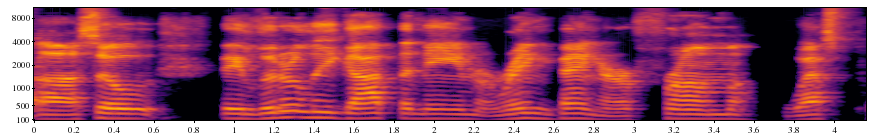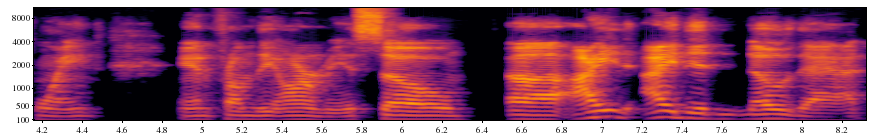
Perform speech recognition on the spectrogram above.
uh, so they literally got the name ring banger from West Point and from the army. So uh, I I didn't know that.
